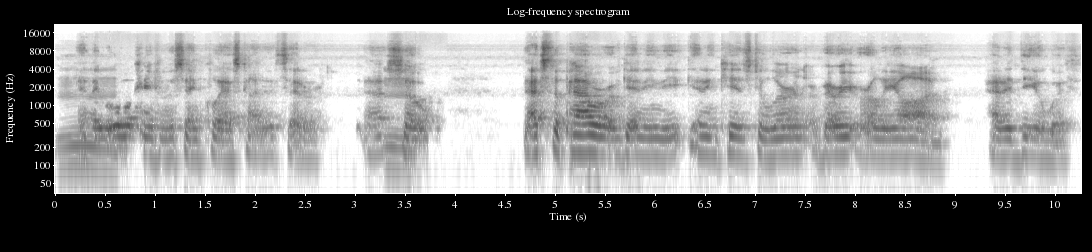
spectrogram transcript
and they Mm. all came from the same class kind of etc uh, Mm. so that's the power of getting the getting kids to learn very early on how to deal with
